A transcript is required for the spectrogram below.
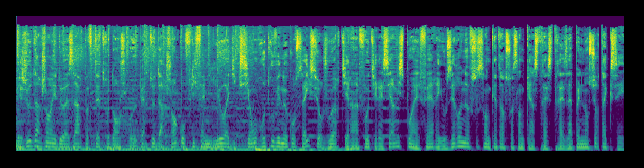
Les jeux d'argent et de hasard peuvent être dangereux. Perte d'argent, conflits familiaux, addiction. Retrouvez nos conseils sur joueurs-info-service.fr et au 09 74 75 13 13. Appel non surtaxé.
